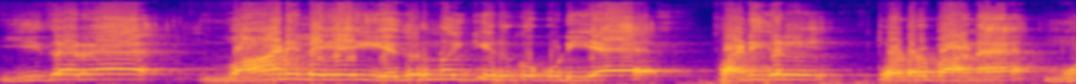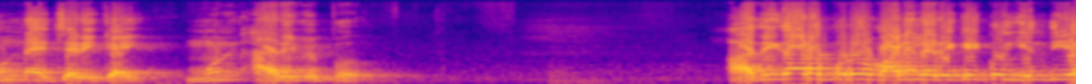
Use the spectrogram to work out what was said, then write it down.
இதர வானிலையை எதிர்நோக்கி இருக்கக்கூடிய பணிகள் தொடர்பான முன் எச்சரிக்கை முன் அறிவிப்பு. அதிகாரப்பூர்வ வானிலை அறிக்கைக்கும் இந்திய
